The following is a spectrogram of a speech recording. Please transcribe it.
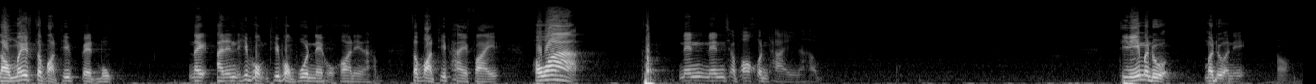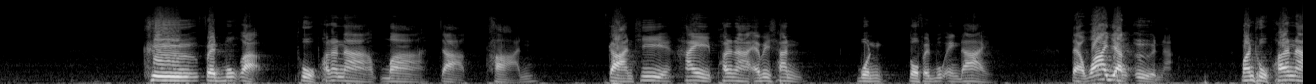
เราไม่สปอตที่ Facebook ในอันนี้ที่ผมที่ผมพูดในหัวข้อนี้นะครับสปอตที่ Hi Fi เพราะว่าเน้นเน้นเฉพาะคนไทยนะครับ ทีนี้มาดูมาดูอันนี้คือ Facebook อะถูกพัฒนามาจากฐานการที่ให้พัฒนาแอปพลิเคชันบนตัว Facebook เองได้ แต่ว่าอย่างอื่นอะมันถูกพัฒนา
